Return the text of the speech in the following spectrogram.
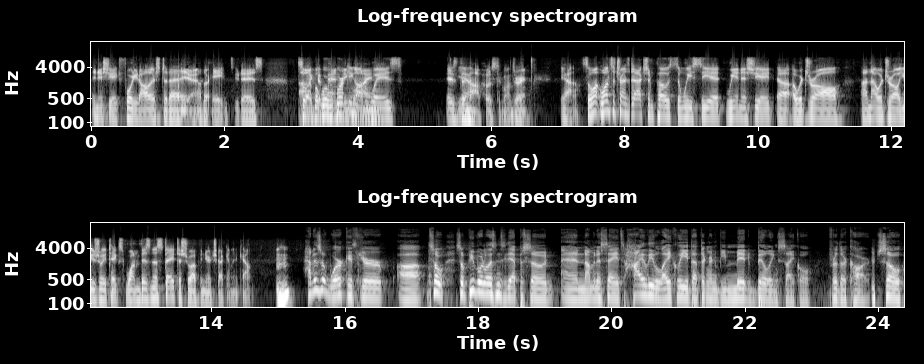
initiate $40 today Yeah. and another eight in two days. So, Uh, but the we're pending working on ways. Is the Yeah. not posted ones, right? Yeah. So on- once a transaction posts and we see it, we initiate uh, a withdrawal, and that withdrawal usually takes one business day to show up in your checking account. How does it work if you're uh, so so people are listening to the episode and I'm going to say it's highly likely that they're going to be mid billing cycle for their card. So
